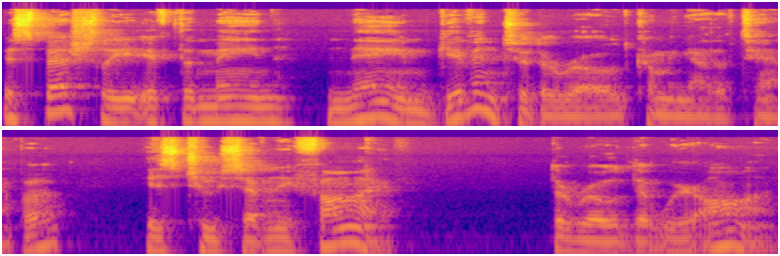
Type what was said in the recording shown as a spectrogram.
especially if the main name given to the road coming out of Tampa is 275, the road that we're on.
